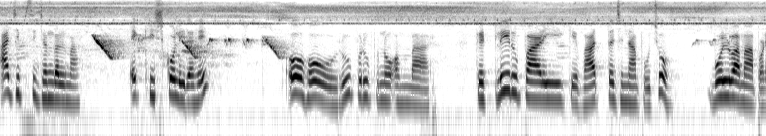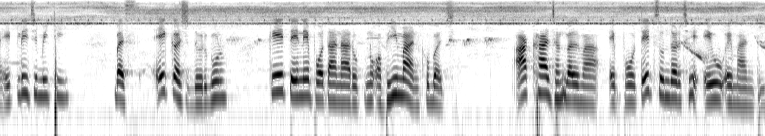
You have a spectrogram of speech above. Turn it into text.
આ જીપ્સી જંગલમાં એક ખિસકોલી રહે. ઓહો રૂપ રૂપનો અંબાર. કેટલી રૂપાળી કે વાત જ ના પૂછો. બોલવામાં પણ એટલી જ મીઠી. બસ એક જ દુર્ગુણ કે તેને પોતાના રૂપનું અભિમાન ખૂબ જ. આખા જંગલમાં એ પોતે જ સુંદર છે એવું એ માનતી.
